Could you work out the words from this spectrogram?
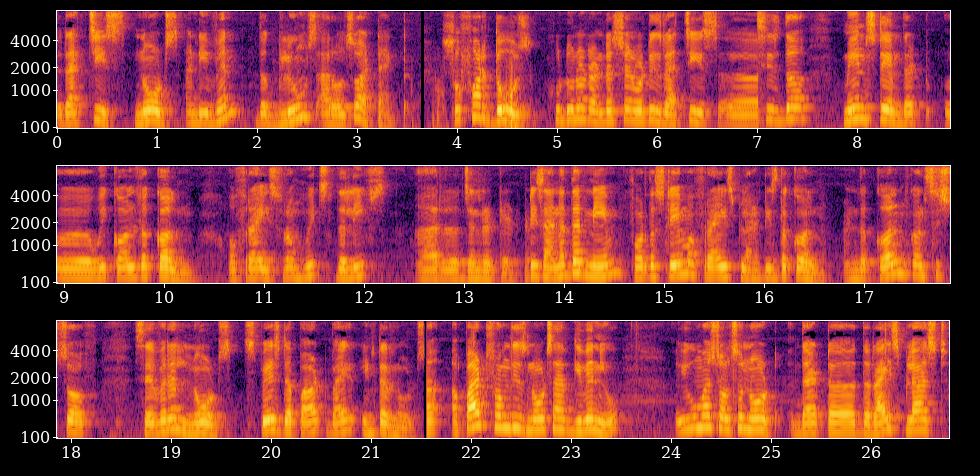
rachis nodes and even the glumes are also attacked so for those who do not understand what is rachis uh, this is the main stem that uh, we call the culm of rice from which the leaves are generated. It is another name for the stem of rice plant is the culm and the culm consists of several nodes spaced apart by internodes. Uh, apart from these nodes I have given you, you must also note that uh, the rice blast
